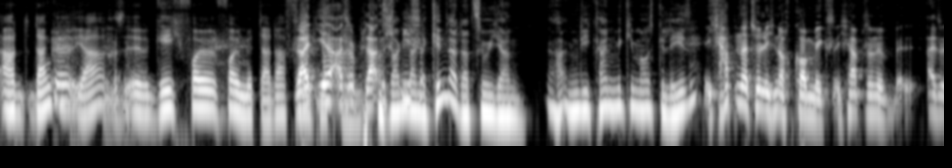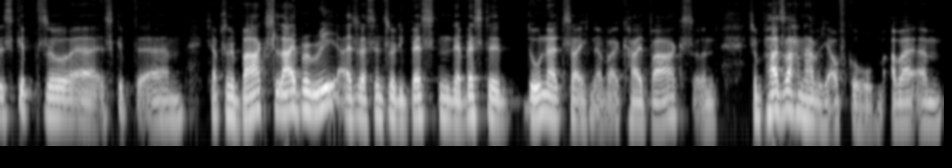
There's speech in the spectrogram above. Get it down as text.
ah, danke, ja, äh, gehe ich voll, voll mit da. Seid ihr also Plattenspießer? Was sagen deine Kinder dazu, Jan? Haben die keinen Mickey Mouse gelesen? Ich habe natürlich noch Comics. Ich habe so eine, also es gibt so, äh, es gibt, ähm, ich habe so eine Barks Library. Also das sind so die besten, der beste Donald-Zeichner war Karl Barks und so ein paar Sachen habe ich aufgehoben. Aber, ähm,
